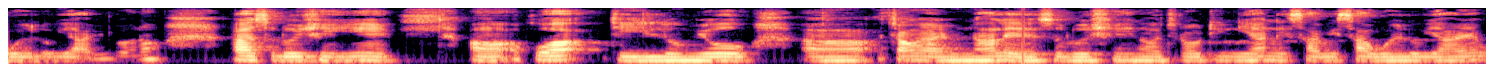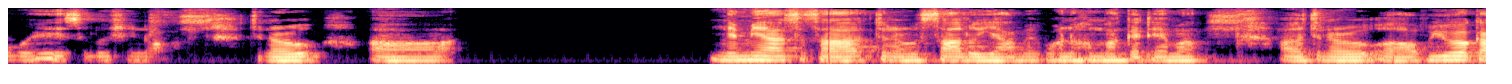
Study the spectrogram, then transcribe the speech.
ဝယ်လို့ရပြီပေါ့နော်အဲဆိုလို့ရှင်အာအကွာဒီလိုမျိုးအာအကြောင်းအရာတွေနားလည်ဆိုလို့ရှင်တော့ကျွန်တော်ဒီနေရာနေစပြီးစဝယ်လို့ရတယ်ဝယ်ဆိုလို့ရှင်တော့ကျွန်တော်တို့အာ များများဆဆကျွန်တော်တို့စားလို့ရမယ်ပေါ့နော် market ထဲမှာအာကျွန်တော်တို့ viewer က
